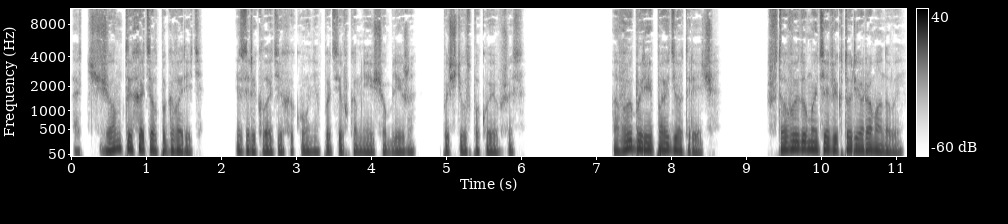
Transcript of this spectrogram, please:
«О чем ты хотел поговорить?» — изрекла тихо Куня, подсев ко мне еще ближе, почти успокоившись. «О выборе пойдет речь. Что вы думаете о Виктории Романовой?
